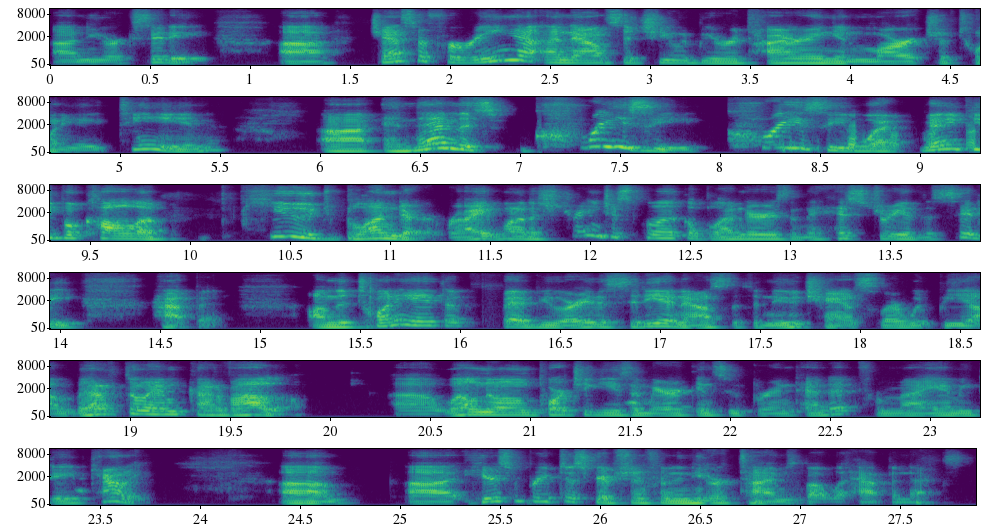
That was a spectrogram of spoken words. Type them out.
uh, New York City. Uh, Chancellor Farina announced that she would be retiring in March of 2018. Uh, and then this crazy, crazy, what many people call a huge blunder, right? One of the strangest political blunders in the history of the city happened. On the 28th of February, the city announced that the new chancellor would be Alberto M. Carvalho, a well-known Portuguese-American superintendent from Miami-Dade County. Um, uh, here's a brief description from the New York Times about what happened next.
